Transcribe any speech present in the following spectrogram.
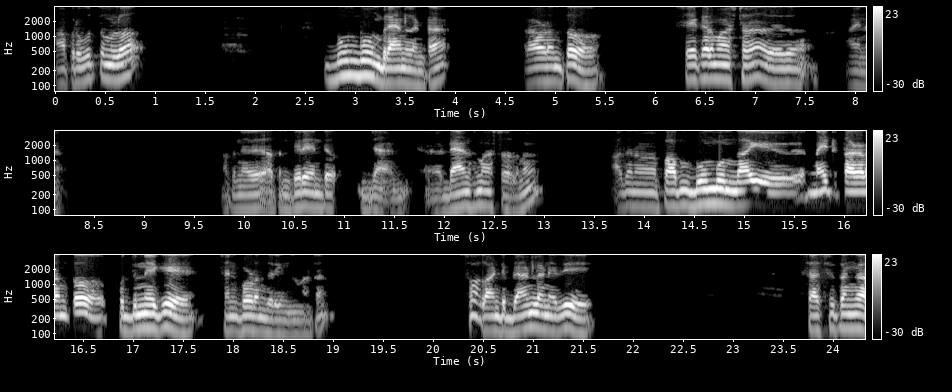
ఆ ప్రభుత్వంలో బూమ్ బూమ్ బ్రాండ్లు అంట రావడంతో శేఖర్ మాస్టర్ అదేదో ఆయన. అతని అతని పేరు ఏంటో డ్యాన్స్ మాస్టర్ అతను. అతను పాపం బూమ్ బూమ్ దాగి నైట్ తాగడంతో పొద్దున్నేకే చనిపోవడం జరిగిందనమాట సో అలాంటి బ్రాండ్లు అనేది శాశ్వతంగా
